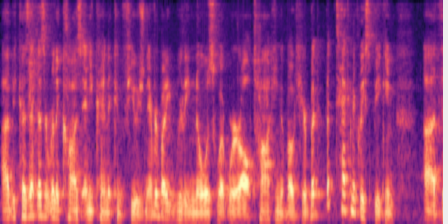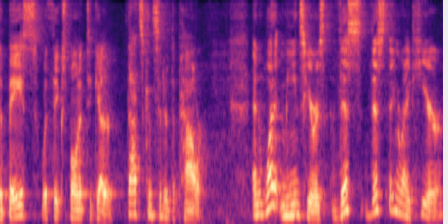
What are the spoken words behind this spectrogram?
uh, because that doesn't really cause any kind of confusion. Everybody really knows what we're all talking about here. But, but technically speaking, uh, the base with the exponent together, that's considered the power. And what it means here is this, this thing right here,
